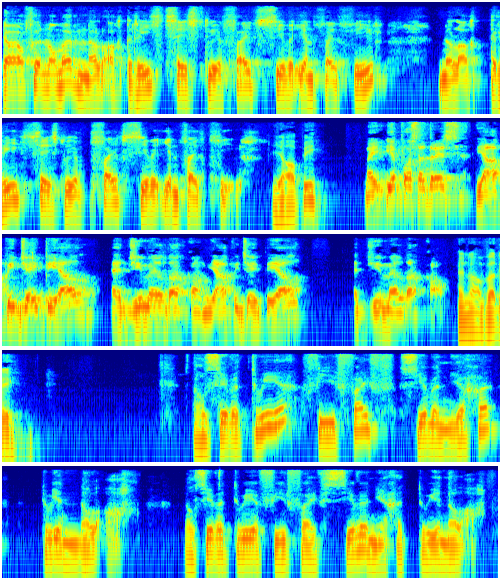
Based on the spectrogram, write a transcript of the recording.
Ja, vir nommer 0836257154 0836257154 Japie My e-posadres japiejpl@gmail.com japiejpl@gmail.com En dan wat die 0724579208 0724579208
